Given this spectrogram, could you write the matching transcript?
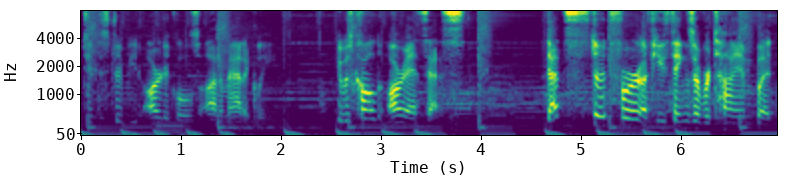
to distribute articles automatically. It was called RSS. That stood for a few things over time, but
